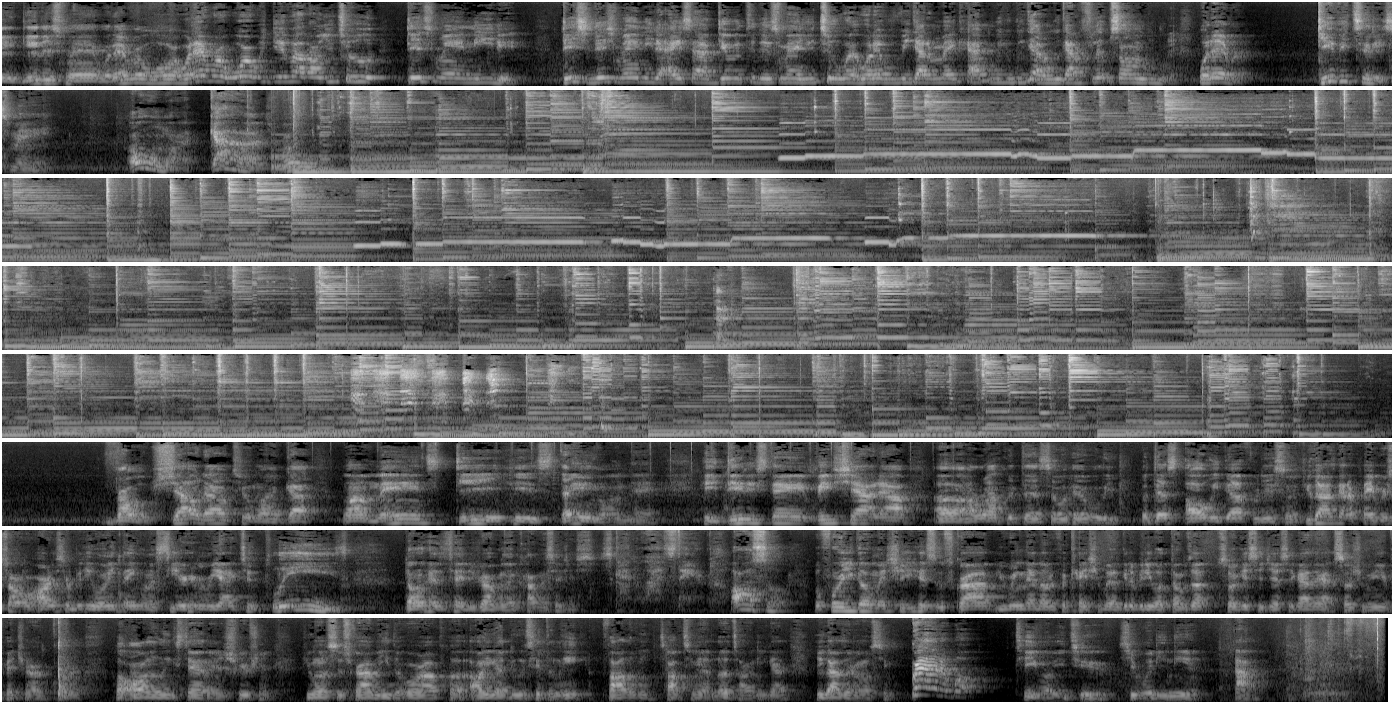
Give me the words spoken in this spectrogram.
Get get this man whatever award, whatever award we give out on YouTube. This man needed. This this man need an ASAP. Give it to this man. YouTube, whatever we gotta make happen. We, we gotta we gotta flip something. Whatever. Give it to this man. Oh my gosh, bro. Bro, shout out to my guy. My man's did his thing on that. He did his thing. Big shout out. Uh, I rock with that so heavily. But that's all we got for this one. If you guys got a favorite song, artist, or video, or anything you want to see or hear me react to, please don't hesitate to drop it in the comment section. It's kind of why it's there. Also, before you go, make sure you hit subscribe. You ring that notification bell. Get a video a thumbs up so it gets suggested, guys. I got social media, Patreon, corner. Put all the links down in the description. If you want to subscribe, either or, I'll put all you gotta do is hit the link, follow me, talk to me. I love talking to you guys. You guys are the most incredible team on YouTube. Your Woody Neal. Out.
